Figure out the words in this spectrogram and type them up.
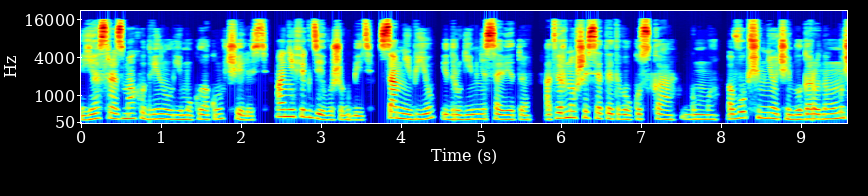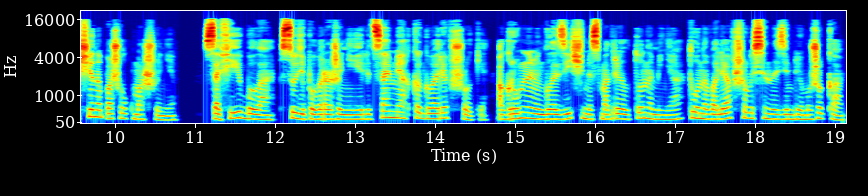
Я с размаху двинул ему кулаком в челюсть. «А нефиг девушек бить. Сам не бью и другим не советую». Отвернувшись от этого куска, гм, в общем, не очень благородного мужчина пошел к машине. София была, судя по выражению ее лица, мягко говоря, в шоке. Огромными глазищами смотрела то на меня, то на валявшегося на земле мужика.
